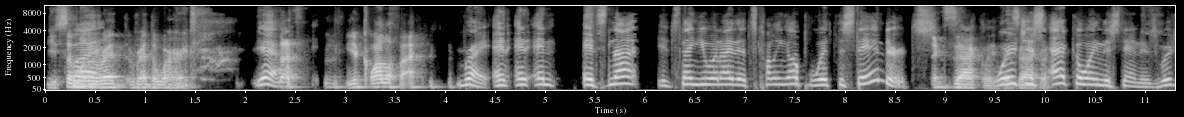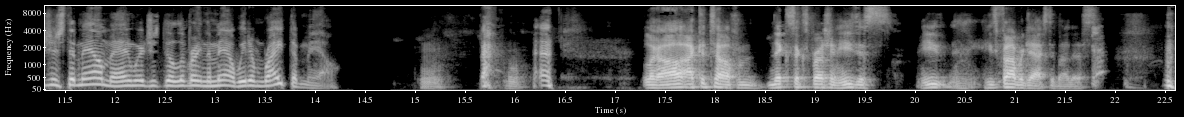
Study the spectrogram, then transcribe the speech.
you're someone But- who read read the word Yeah. You're qualified right. And, and, and it's not, it's then you and I that's coming up with the standards. exactly We're exactly. just echoing the standards. We're just the mailman. We're just delivering the mail. We didn't write the mail. look I, I could tell from nick's expression he's just he he's flabbergasted by this look,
